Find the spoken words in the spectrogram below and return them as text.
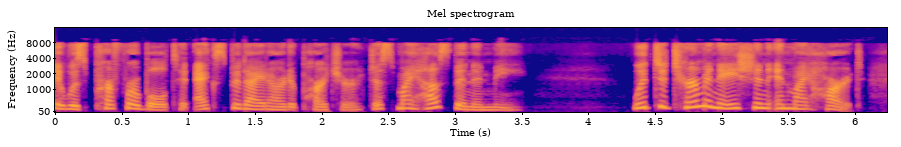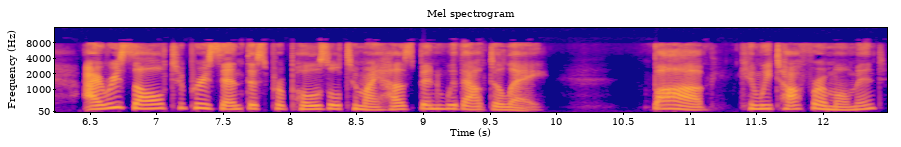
it was preferable to expedite our departure, just my husband and me. With determination in my heart, I resolved to present this proposal to my husband without delay. Bob, can we talk for a moment?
